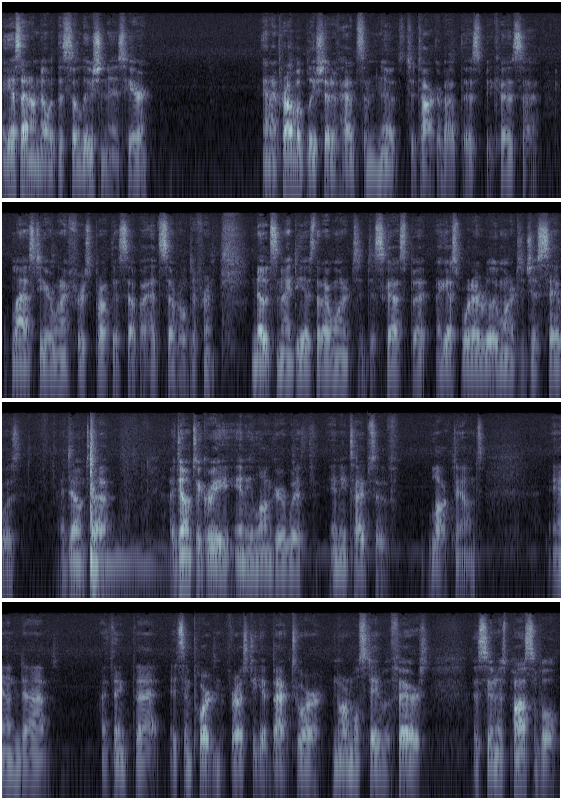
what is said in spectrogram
I guess I don't know what the solution is here. And I probably should have had some notes to talk about this because uh, last year when I first brought this up I had several different notes and ideas that I wanted to discuss but I guess what I really wanted to just say was I don't uh, I don't agree any longer with any types of lockdowns and uh, I think that it's important for us to get back to our normal state of affairs as soon as possible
